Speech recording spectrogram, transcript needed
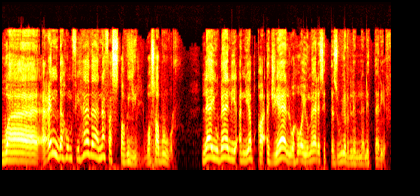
وعندهم في هذا نفس طويل وصبور. لا يبالي أن يبقى أجيال وهو يمارس التزوير لل- للتاريخ.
